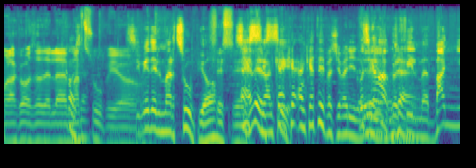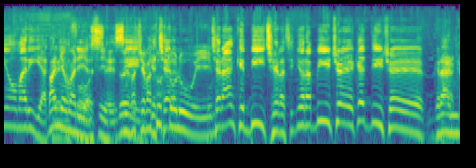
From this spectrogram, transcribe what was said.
riderissimo la cosa del marsupio. Si vede il marsupio? Sì, sì. Eh, è vero, anche, sì. anche- a te faceva ridere. Come si chiama vero? quel Cioè, film? Bagno Maria. Bagno credo Maria, fosse, sì, dove faceva tutto c'era- lui. C'era anche Bice, la signora Bice, che dice? Grandi,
